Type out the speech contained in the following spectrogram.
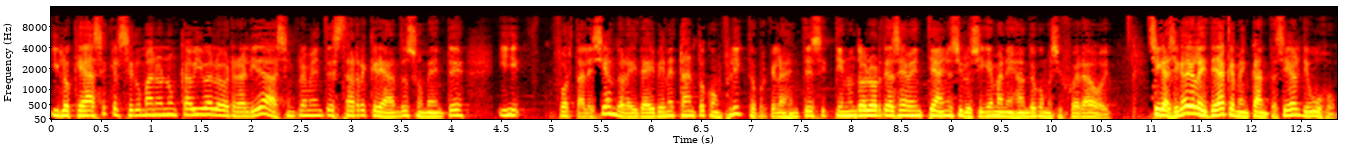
y lo que hace que el ser humano nunca viva la realidad, simplemente está recreando su mente y fortaleciéndola y de ahí viene tanto conflicto, porque la gente tiene un dolor de hace 20 años y lo sigue manejando como si fuera hoy. Siga, siga la idea que me encanta, siga el dibujo.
